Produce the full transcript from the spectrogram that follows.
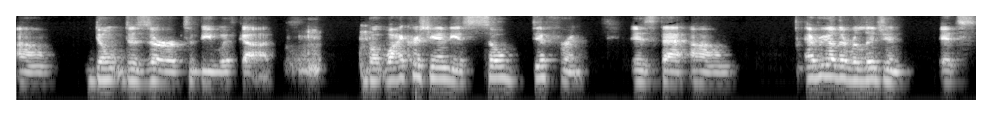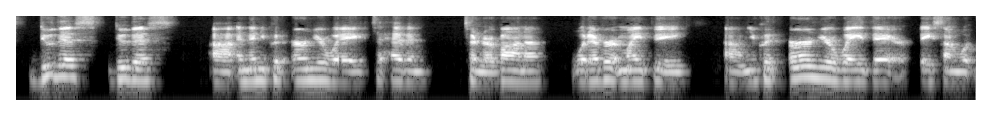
um, don't deserve to be with God. But why Christianity is so different is that um, every other religion, it's do this, do this, uh, and then you could earn your way to heaven, to nirvana, whatever it might be. Um, you could earn your way there based on what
